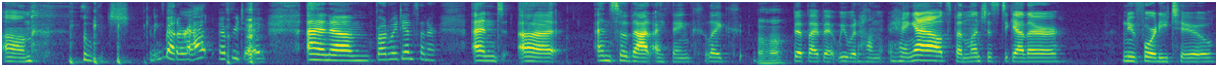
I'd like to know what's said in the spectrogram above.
um, which getting better at every day, and um, Broadway Dance Center, and uh, and so that I think like Uh-huh. bit by bit we would hung, hang out, spend lunches together. New 42. you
